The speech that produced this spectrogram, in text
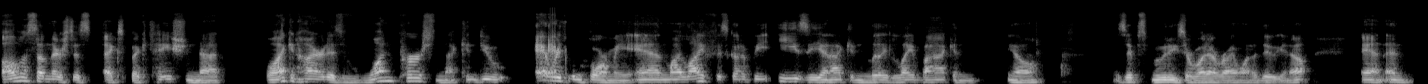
all of a sudden there's this expectation that, well, I can hire this one person that can do everything for me and my life is going to be easy and I can lay, lay back and, you know, zip smoothies or whatever I want to do, you know? And, and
